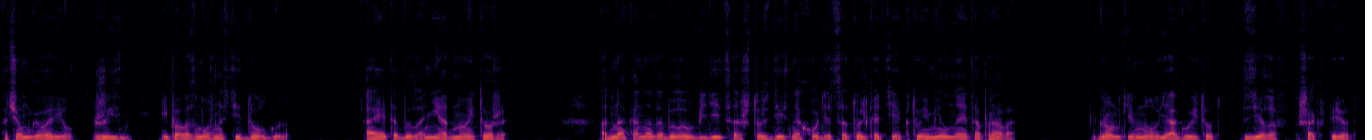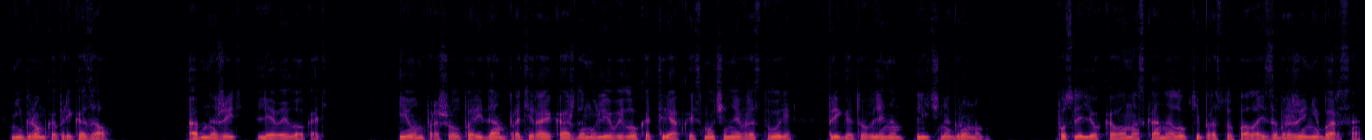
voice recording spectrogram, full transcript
о чем говорил – жизнь, и по возможности долгую. А это было не одно и то же. Однако надо было убедиться, что здесь находятся только те, кто имел на это право. Грон кивнул Ягу, и тот, сделав шаг вперед, негромко приказал «Обнажить левый локоть». И он прошел по рядам, протирая каждому левый локоть тряпкой, смоченной в растворе, приготовленном лично Гроном. После легкого мазка на локте проступало изображение Барса.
